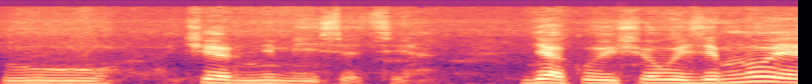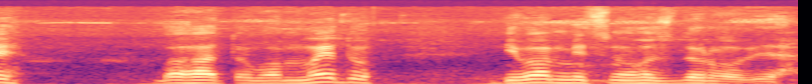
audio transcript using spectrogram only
у червні місяці. Дякую, що ви зі мною. Багато вам меду і вам міцного здоров'я.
